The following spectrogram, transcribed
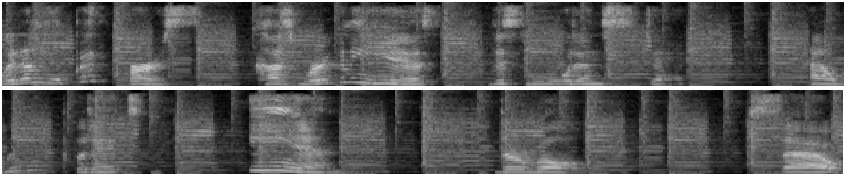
wait a little bit first, because we're gonna use this wooden stick and we will put it in the roll. So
